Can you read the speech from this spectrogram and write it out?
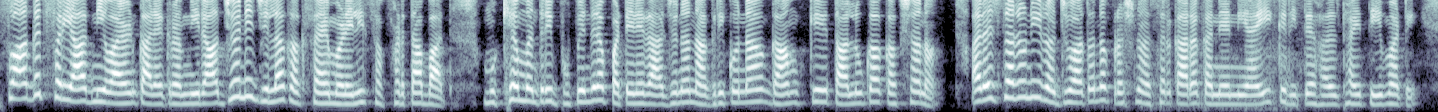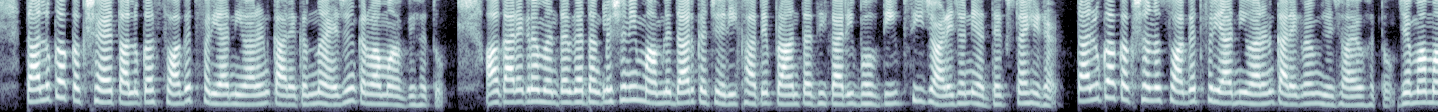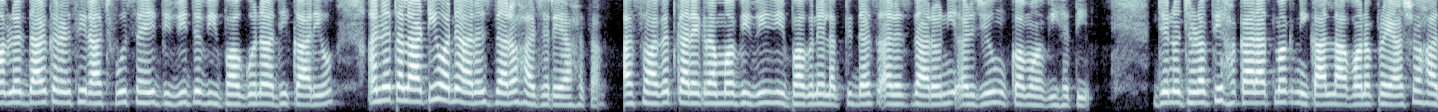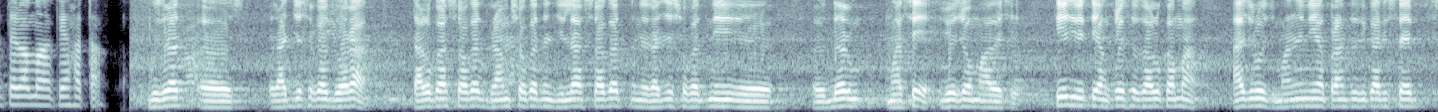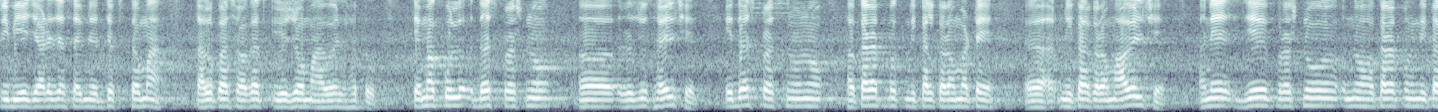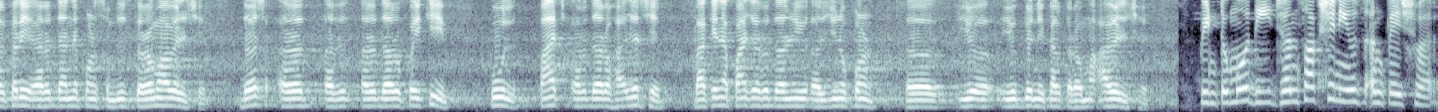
સ્વાગત ફરિયાદ નિવારણ કાર્યક્રમની રાજ્ય અને જિલ્લા કક્ષાએ મળેલી સફળતા બાદ મુખ્યમંત્રી ભૂપેન્દ્ર પટેલે રાજ્યના નાગરિકોના ગામ કે તાલુકા કક્ષાના અરજદારોની રજૂઆતોના પ્રશ્નો અસરકારક અને ન્યાયિક રીતે હલ થાય તે માટે તાલુકા કક્ષાએ તાલુકા સ્વાગત ફરિયાદ નિવારણ કાર્યક્રમનું આયોજન કરવામાં આવ્યું હતું. આ કાર્યક્રમ અંતર્ગત અંકલેશ્વરની મામલેદાર કચેરી ખાતે પ્રાંત અધિકારી ભવદીપસિંહ જાડેજાની અધ્યક્ષતા હેઠળ તાલુકા કક્ષાનો સ્વાગત ફરિયાદ નિવારણ કાર્યક્રમ યોજાયો હતો, જેમાં મામલતદાર કરણસિંહ રાજપૂત સહિત વિવિધ વિભાગોના અધિકારીઓ અને તલાટીઓ અને અરજદારો હાજર રહ્યા હતા. આ સ્વાગત કાર્યક્રમમાં વિવિધ વિભાગોને લગતી દસ અરજદારોની અરજીઓ મૂકવામાં આવી હતી, જેનો ઝડપથી હકારાત્મક નિકાલ લાવવાના પ્રયાસો હાથ ધરવામાં આવ્યા હતા. ગુજરાત રાજ્ય સરકાર દ્વારા તાલુકા સ્વાગત, ગ્રામ સ્વાગત અને જિલ્લા સ્વાગત અને રાજ્ય સ્વાગતની દર માસે યોજવામાં આવે છે. તે જ રીતે અંકલેશ્વર તાલુકામાં આજરોજ માનનીય પ્રાંત અધિકારી સાહેબ શ્રી બી એ જાડેજા સાહેબની અધ્યક્ષતામાં તાલુકા સ્વાગત યોજવામાં આવેલ હતો. તેમાં કુલ દસ પ્રશ્નો રજૂ થયેલ છે. એ દસ પ્રશ્નોનો હકારાત્મક નિકાલ કરવા માટે નિકાલ કરવામાં આવેલ છે અને જે પ્રશ્નોનો હકારાત્મક નિકાલ કરી અરજદારને પણ સમજૂત કરવામાં આવેલ છે. દસ અરજ, અરજ- અરજદારો પૈકી કુલ પાંચ અરજદારો હાજર છે. બાકીના પાંચ અરજદારોની અરજીનો પણ યોગ્ય નિકાલ કરવામાં આવેલ છે. પિન્ટુ મોદી જનસાક્ષી ન્યૂઝ અંકલેશ્વર.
